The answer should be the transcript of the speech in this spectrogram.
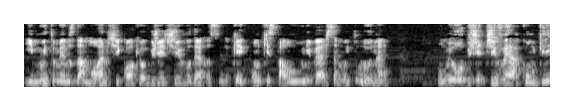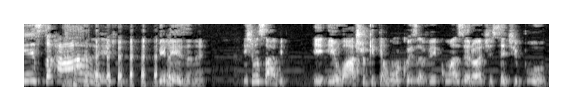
e muito menos da morte, qual que é o objetivo delas? Porque conquistar o universo é muito, né? O meu objetivo é a conquista! Beleza, né? A gente não sabe. Eu acho que tem alguma coisa a ver com Azeroth ser tipo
